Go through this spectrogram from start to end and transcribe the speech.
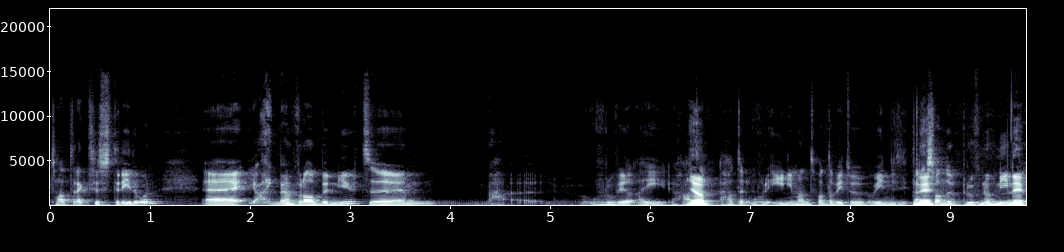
gaat direct gestreden worden. Eh, ja, ik ben vooral benieuwd... ehm, over hoeveel... Hey, gaat, Ja. het, gaat over één iemand? Want dat weten we, we weten de details Nee. van de proef nog niet. Nee.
